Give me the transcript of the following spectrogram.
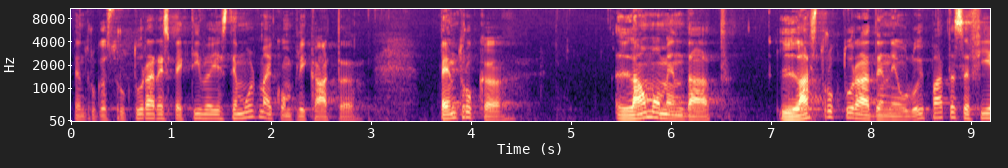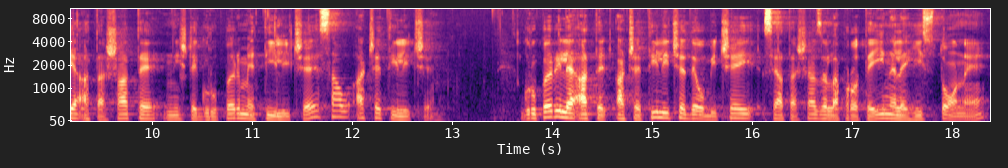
pentru că structura respectivă este mult mai complicată, pentru că la un moment dat, la structura ADN-ului poate să fie atașate niște grupări metilice sau acetilice. Grupările acetilice de obicei se atașează la proteinele histone,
